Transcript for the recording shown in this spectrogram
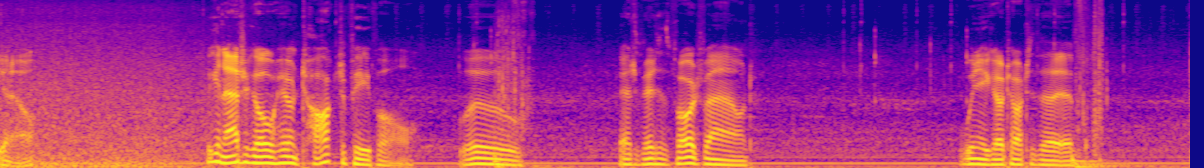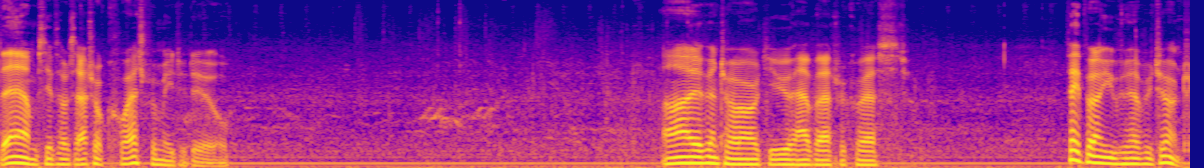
you know. We can actually go over here and talk to people. Woo. We have to visit the forge found. We need to go talk to the them, see if there's actual quest for me to do. I've been told you have that request. Paper, you have returned.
